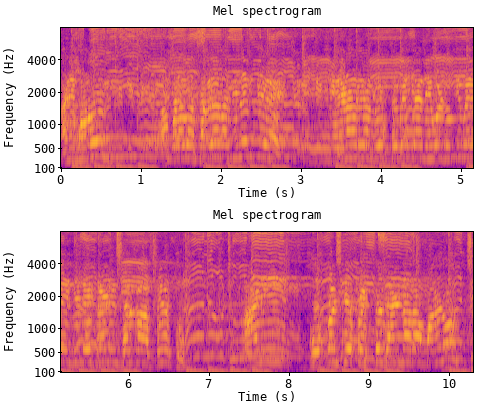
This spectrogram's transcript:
आणि म्हणून आपल्याला सगळ्यांना विनंती आहे की येणाऱ्या लोकसभेच्या निवडणुकीमध्ये निलेश राणेंसारखा अभ्यासू आणि कोकणचे प्रश्न जाणणारा माणूस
